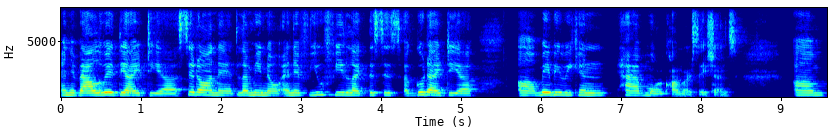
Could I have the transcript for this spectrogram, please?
and evaluate the idea sit on it let me know. And if you feel like this is a good idea uh, maybe we can have more conversations. Um,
